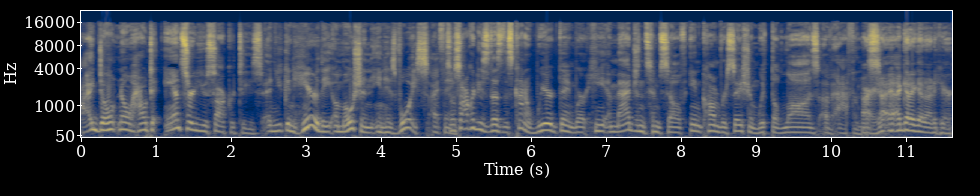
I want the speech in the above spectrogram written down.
I don't know how to answer you, Socrates. And you can hear the emotion in his voice, I think. So Socrates does this kind of weird thing where he imagines himself in conversation with the laws of Athens. All right, I, I gotta get out of here.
